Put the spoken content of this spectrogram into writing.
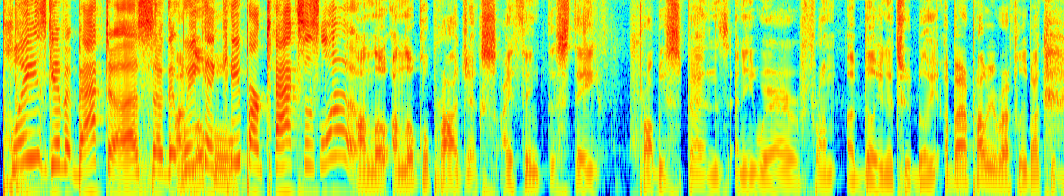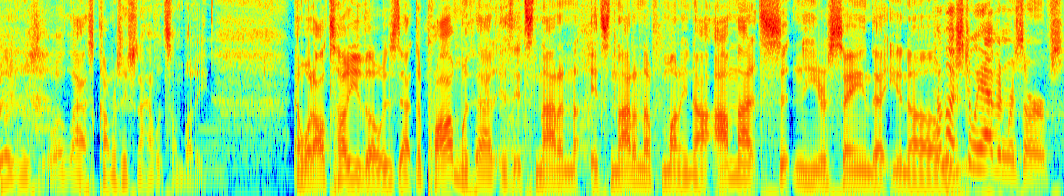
Please give it back to us so that On we local- can keep our taxes low. on lo- on local projects, I think the state probably spends anywhere from a billion to two billion, about probably roughly about two billion was the last conversation I had with somebody. And what I'll tell you though is that the problem with that is it's not en- it's not enough money. Now I'm not sitting here saying that you know How much do we have in reserves?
